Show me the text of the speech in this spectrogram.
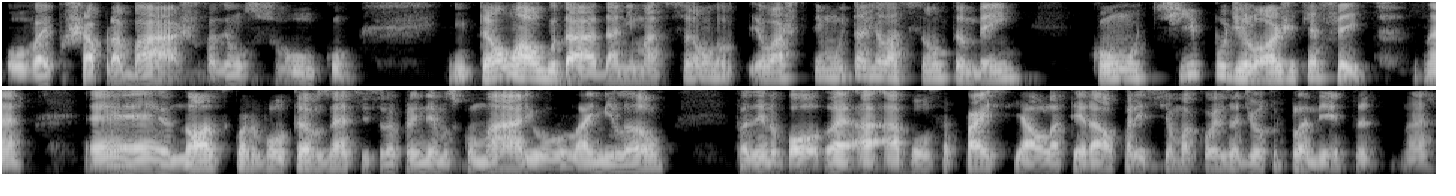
ou vai puxar para baixo, fazer um sulco. Então, algo da, da animação, eu, eu, acho que tem muita relação também com o tipo de loja que é feito, né? É, nós, quando voltamos, né, Cícero, aprendemos com o Mário lá em Milão, fazendo é, a, a, bolsa parcial lateral, parecia uma coisa de outro planeta, né?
